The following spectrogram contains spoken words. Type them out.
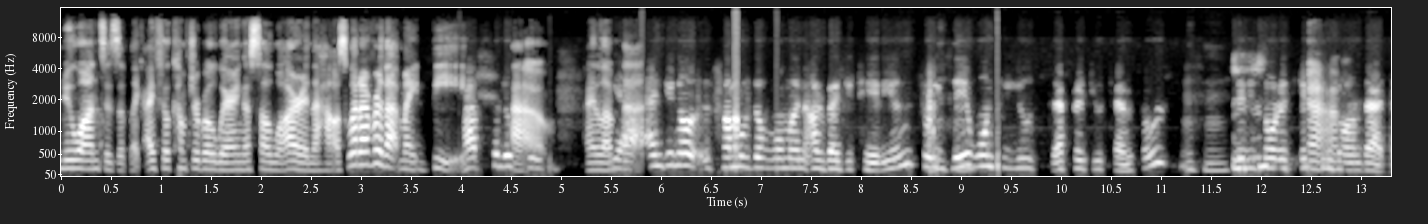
nuances of like i feel comfortable wearing a salwar in the house whatever that might be absolutely um, i love yeah. that and you know some of the women are vegetarians so mm-hmm. if they mm-hmm. want to use separate utensils mm-hmm. there is no mm-hmm. restrictions yeah. on that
